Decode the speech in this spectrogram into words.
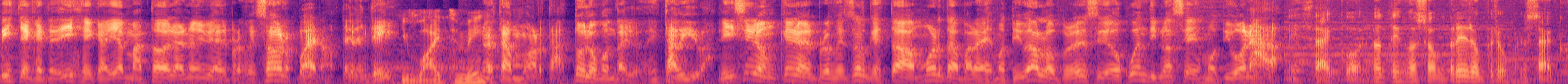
¿Viste que te dije que habían matado a la novia del profesor? Bueno, te mentí. No está muerta, todo lo contrario, está viva. Le hicieron que era el profesor que estaba muerta para desmotivarlo, pero él se dio cuenta y no se desmotivó nada. Me saco, no tengo sombrero, pero me lo saco.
